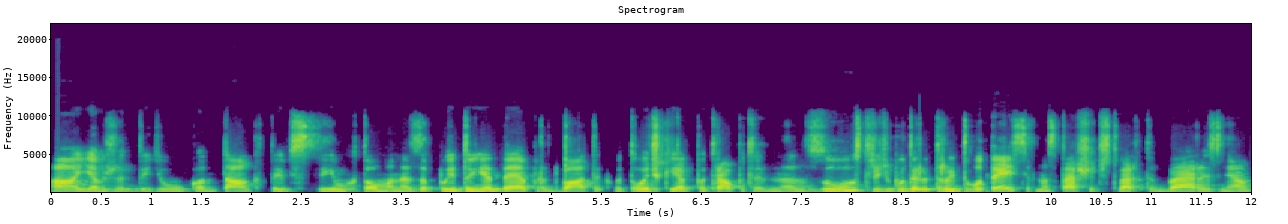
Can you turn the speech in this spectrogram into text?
А я вже даю контакти всім, хто мене запитує, де придбати квиточки, як потрапити на зустріч. Буде ретрит в Одесі в нас 1-4 березня.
